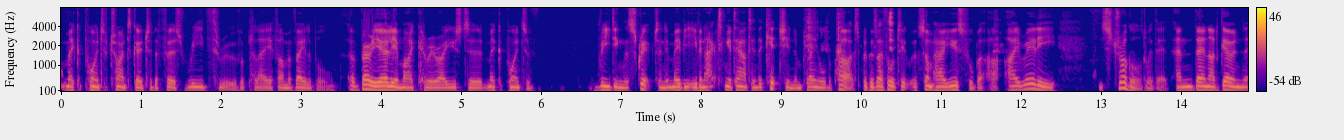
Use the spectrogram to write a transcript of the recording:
make a point of trying to go to the first read through of a play if I'm available. Uh, very early in my career, I used to make a point of reading the script and maybe even acting it out in the kitchen and playing all the parts because I thought it was somehow useful. But I, I really struggled with it. And then I'd go and uh,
